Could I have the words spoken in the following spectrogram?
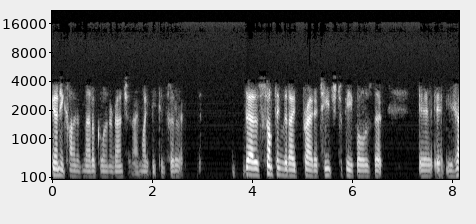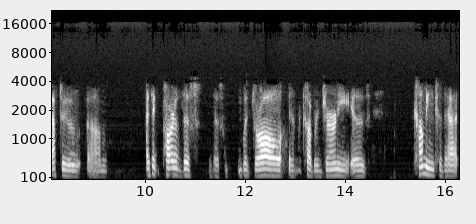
any kind of medical intervention I might be considering. That is something that I try to teach to people is that it, it, you have to. Um, I think part of this this withdrawal and recovery journey is coming to that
